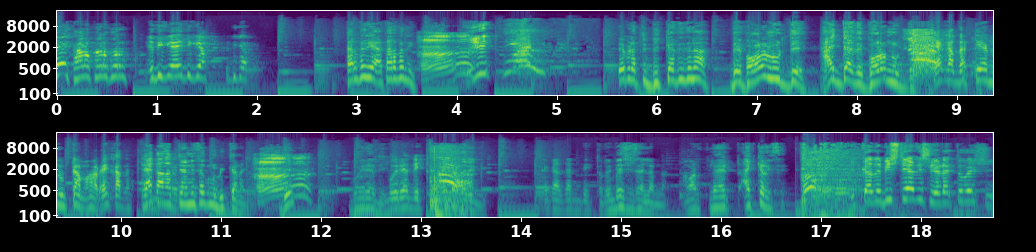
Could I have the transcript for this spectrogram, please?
এই খারো খারো খারো এদিকে এদিকে এদিকে। তাড়াতাড়ি তাড়াতাড়ি। বেটা তুই ভিক্ষা দিদি না দে বড় নোট দে হাইট দে বড় নোট দে। এক হাজার টিয়ার লুটটা ভার এক হাজার এক হাজার টাকা নিচে কোনো ভিক্ষা নাই। দে, বইরা দে। বইরা দে। এক দে। হাজার দে। তোর বেশি চাইলাম না আমার ফ্ল্যাট আটকে রয়েছে ভিক্ষা যে বিশ টাকা দিছি এটাই তো বেশি।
